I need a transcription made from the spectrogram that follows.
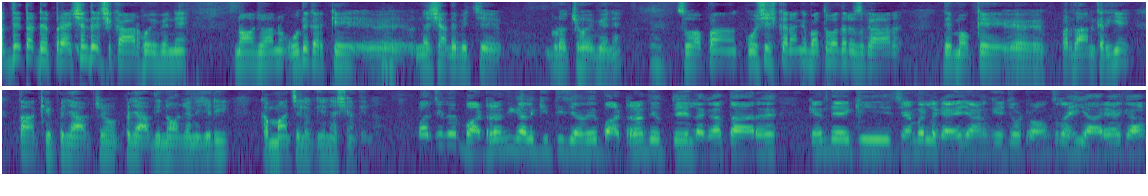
ਅੱਧੇ ਤਾਂ ਡਿਪਰੈਸ਼ਨ ਦੇ ਸ਼ਿਕਾਰ ਹੋਏ ਵੇ ਨੇ ਨੌਜਵਾਨ, ਉਹਦੇ ਕਰਕੇ ਨਸ਼ਿਆਂ ਦੇ ਵਿੱਚ ਗੜੋਚ ਹੋਏ ਵੇ ਨੇ। ਸੋ ਆਪਾਂ ਕੋਸ਼ਿਸ਼ ਕਰਾਂਗੇ ਵੱਧ ਤੋਂ ਵੱਧ ਰੋਜ਼ਗਾਰ ਦੇ ਮੌਕੇ ਪ੍ਰਦਾਨ ਕਰੀਏ ਤਾਂ ਕਿ ਪੰਜਾਬ 'ਚੋਂ, ਪੰਜਾਬ ਦੀ ਨੌਜਵਾਨੀ ਜਿਹੜੀ ਕੰਮਾਂ 'ਚ ਲੱਗੇ ਨਸ਼ਿਆਂ ਦੇ ਨਾਲ। ਪਰ ਜਿਵੇਂ ਬਾਰਡਰਾਂ ਦੀ ਗੱਲ ਕੀਤੀ ਜਾਵੇ, ਬਾਰਡਰਾਂ ਦੇ ਉੱਤੇ ਲਗਾਤਾਰ ਕਹਿੰਦੇ ਆ ਕਿ ਜੈਮਰ ਲਗਾਏ ਜਾਣਗੇ, ਜੋ ਡਰੋਨਸ ਰਾਹੀਂ ਆ ਰਿਹਾ ਹੈਗਾ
